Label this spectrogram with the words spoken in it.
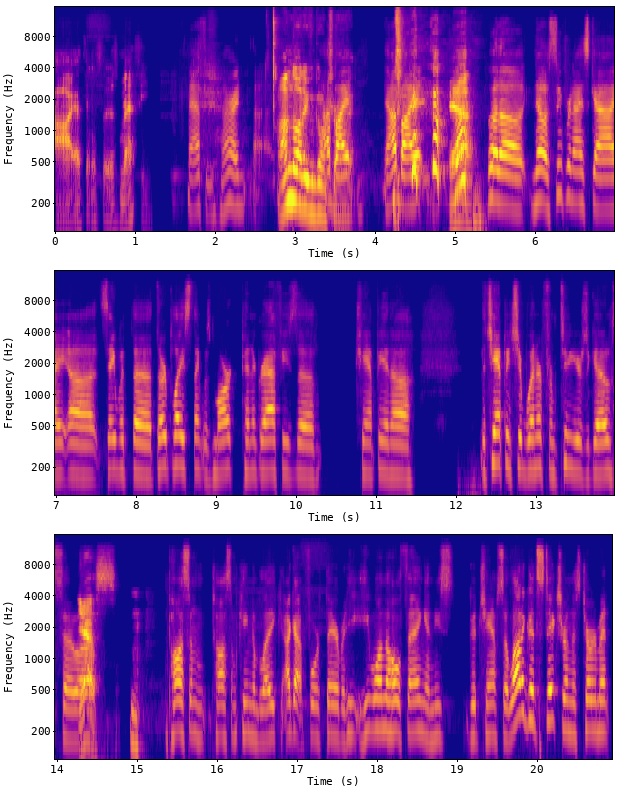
I. I think it was Meffy. Matthew. All right. Uh, I'm not even going I to buy try it. Yeah, I buy it. Yeah. But uh no, super nice guy. Uh same with the third place, I think was Mark Pendergraph. He's the champion, uh the championship winner from two years ago. So uh, yes. Possum Possum Kingdom Lake. I got fourth there, but he he won the whole thing and he's a good champ. So a lot of good sticks are in this tournament.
